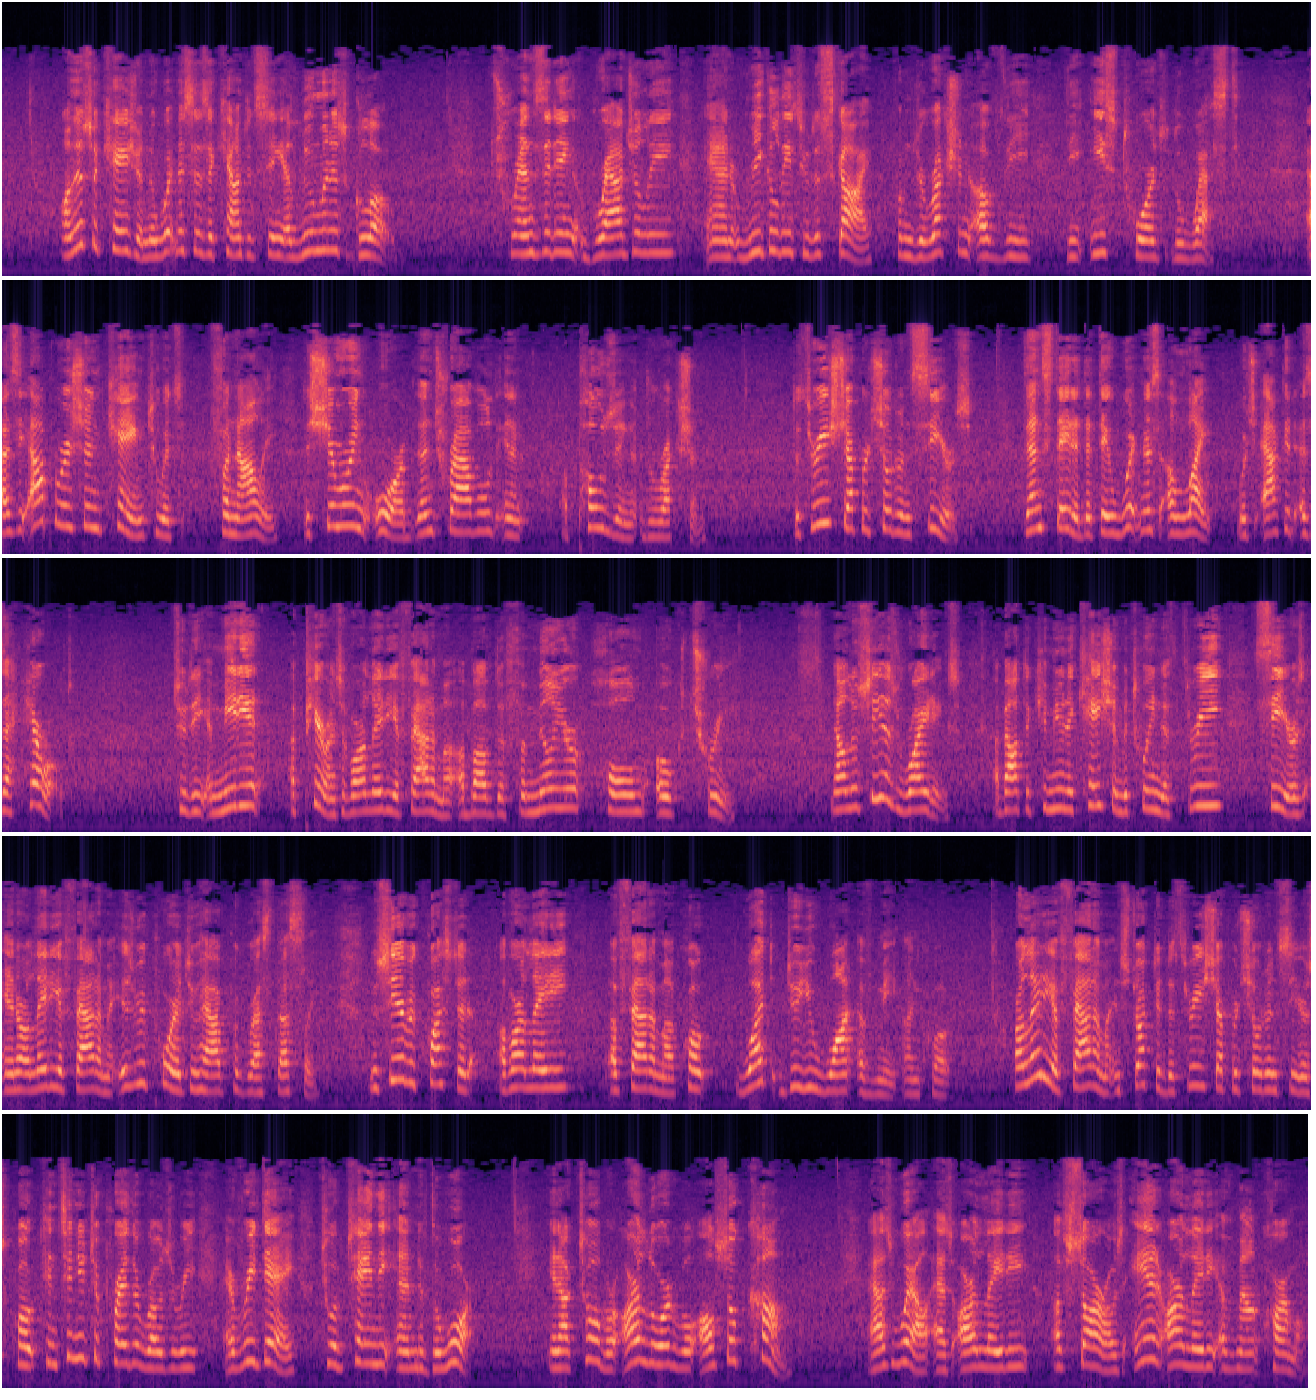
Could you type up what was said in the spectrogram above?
On this occasion, the witnesses accounted seeing a luminous globe transiting gradually and regally through the sky from the direction of the, the east towards the west. As the apparition came to its finale, the shimmering orb then traveled in an opposing direction. The three shepherd children seers then stated that they witnessed a light which acted as a herald to the immediate appearance of Our Lady of Fatima above the familiar holm oak tree. Now, Lucia's writings about the communication between the three seers and Our Lady of Fatima is reported to have progressed thusly. Lucia requested of Our Lady of Fatima, quote, What do you want of me? unquote. Our Lady of Fatima instructed the three shepherd children seers, quote, continue to pray the rosary every day to obtain the end of the war. In October, our Lord will also come, as well as Our Lady of Sorrows and Our Lady of Mount Carmel.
